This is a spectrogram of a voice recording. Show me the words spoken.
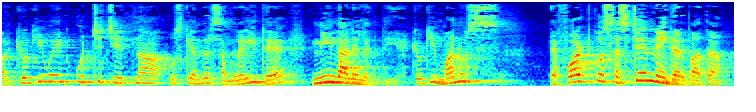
और क्योंकि वो एक उच्च चेतना उसके अंदर संग्रहित है नींद आने लगती है। क्योंकि मन उस एफर्ट को सस्टेन नहीं कर पाता।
